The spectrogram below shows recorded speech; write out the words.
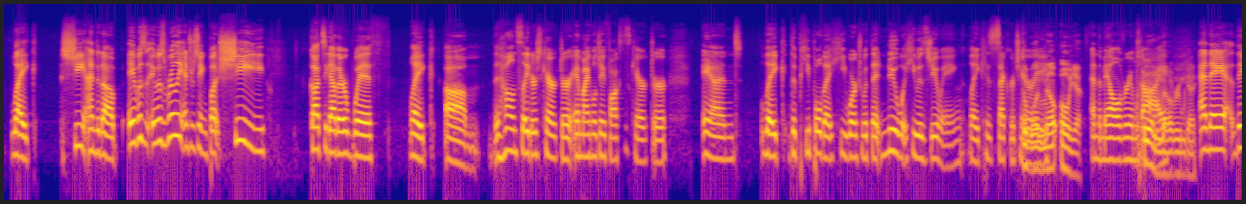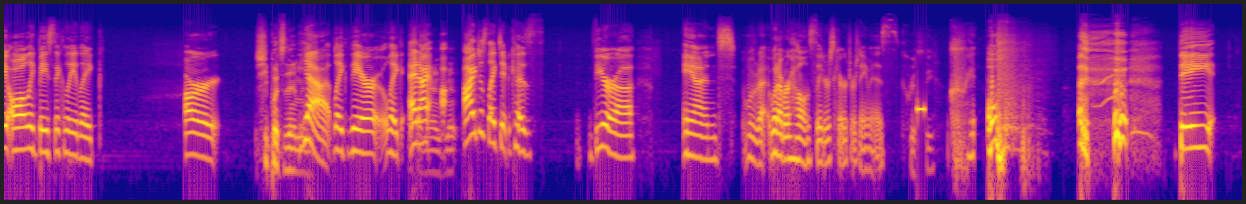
like, she ended up. It was it was really interesting, but she got together with like um the Helen Slater's character and Michael J. Fox's character and like the people that he worked with that knew what he was doing, like his the secretary one mail. Oh yeah, and the mailroom the guy. mailroom guy. And they they all like basically like are She puts them. yeah, like they're like and I. I just liked it because Vera and whatever Helen Slater's character's name is Christy. Chri- oh they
